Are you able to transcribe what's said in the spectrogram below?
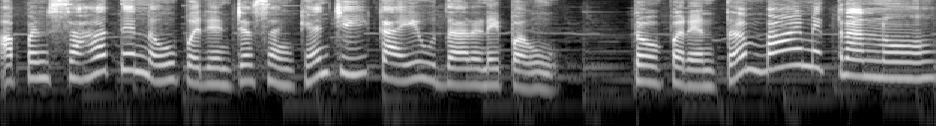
आपण सहा ते नऊ पर्यंतच्या संख्यांची काही उदाहरणे पाहू. तोपर्यंत बाय मित्रांनो!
